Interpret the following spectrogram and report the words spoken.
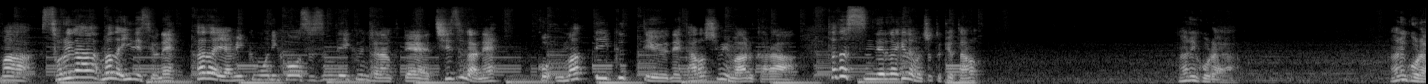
まあそれがまだいいですよね。ただ闇雲にこう進んでいくんじゃなくて地図がねこう埋まっていくっていうね楽しみもあるからただ進んでるだけでもちょっと今日楽何これ？何これ？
